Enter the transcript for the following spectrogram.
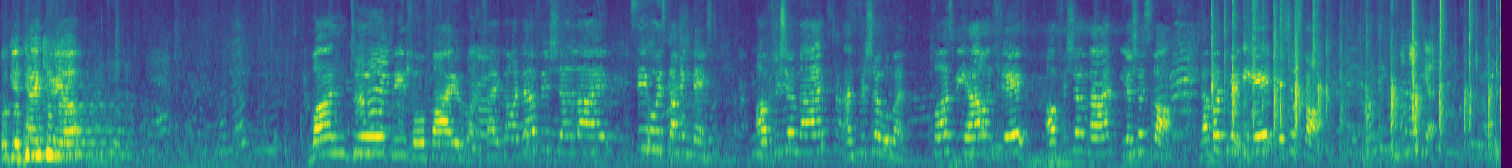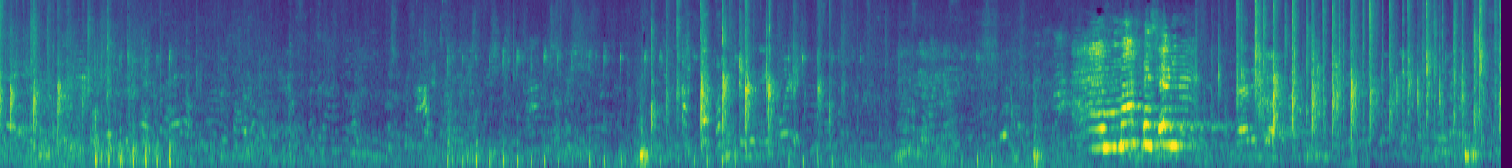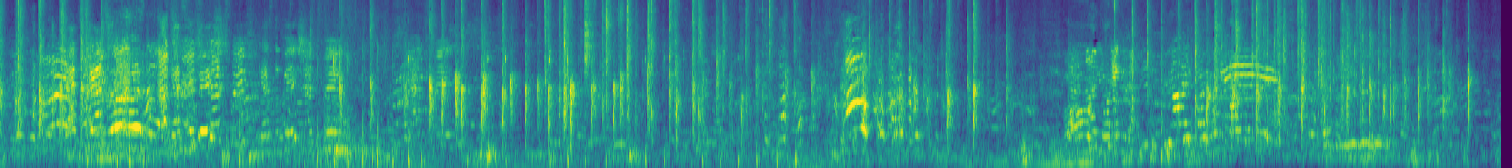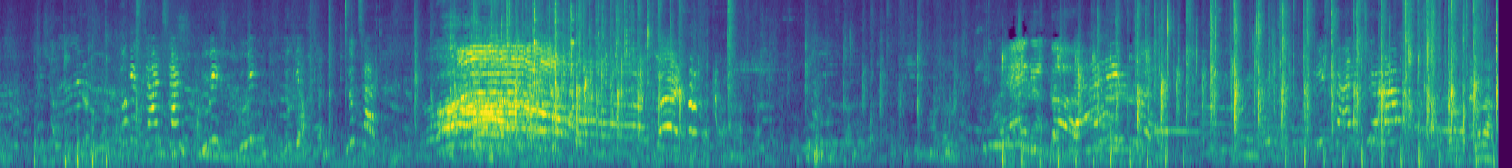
Okay, thank you, dear. One, two, three, four, five. Once I caught a fish alive. See who is coming next. A fisherman and fisherwoman. First we have on stage a fisherman, Yashasva. Number 28 Yashasva. Mama here. Look, stand, here. Look, sad. Oh.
